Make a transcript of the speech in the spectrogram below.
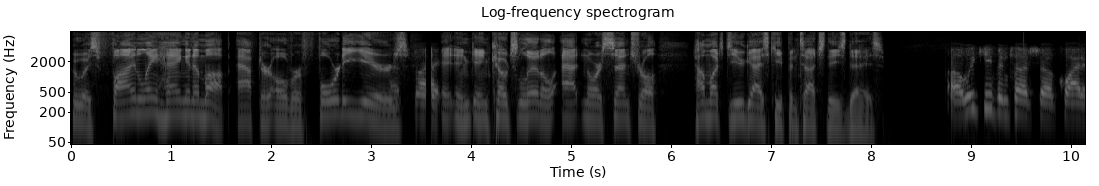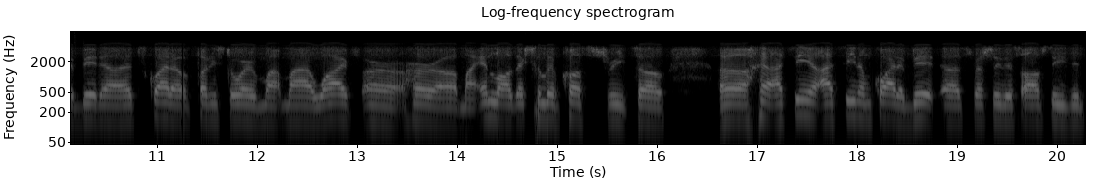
who is finally hanging him up after over 40 years right. in, in Coach Little at North Central. How much do you guys keep in touch these days? Uh, we keep in touch uh, quite a bit. Uh, it's quite a funny story. My my wife, uh, her, uh, my in-laws actually live across the street, so uh, I see I seen him quite a bit, uh, especially this off season.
